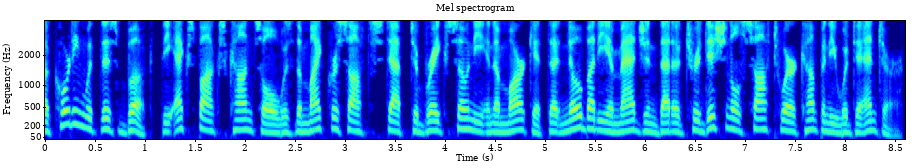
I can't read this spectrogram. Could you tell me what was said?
According with this book, the Xbox console was the Microsoft's step to break Sony in a market that nobody imagined that a traditional software company would to enter.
